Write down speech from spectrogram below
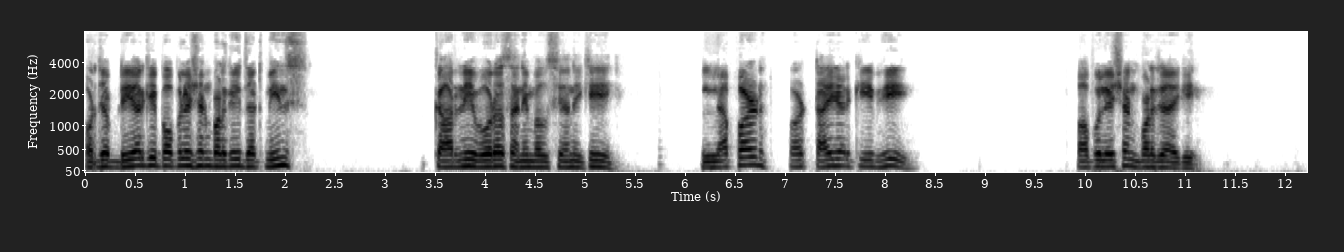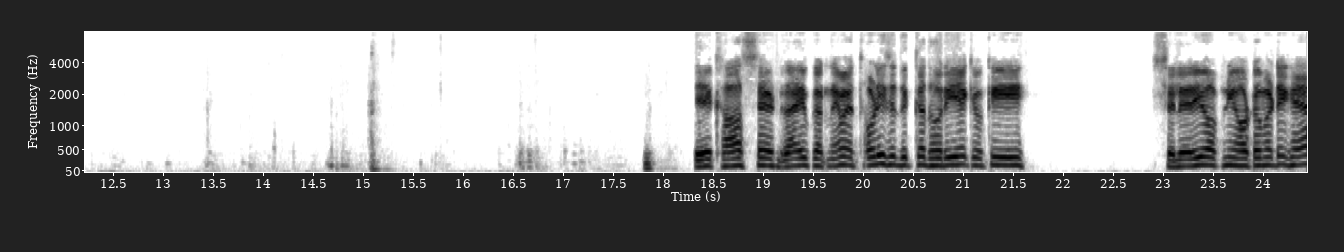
और जब डियर की पॉपुलेशन बढ़ गई दैट मीन्स कार्निवोरस एनिमल्स यानी कि लेपर्ड और टाइगर की भी पॉपुलेशन बढ़ जाएगी। एक हाथ से ड्राइव करने में थोड़ी सी दिक्कत हो रही है क्योंकि सिलेरियो अपनी ऑटोमेटिक है।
